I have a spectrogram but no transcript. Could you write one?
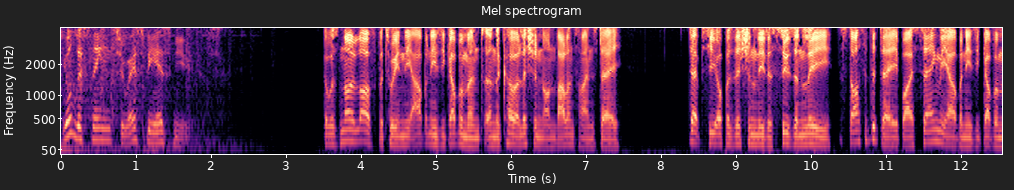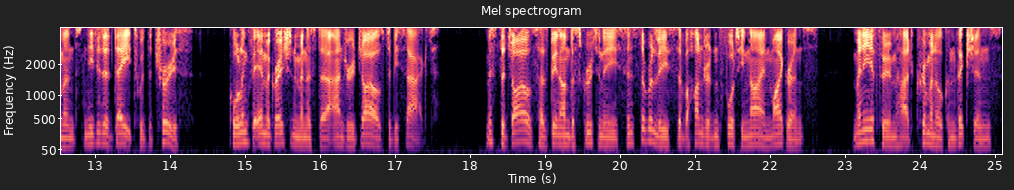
You're listening to SBS News. There was no love between the Albanese government and the coalition on Valentine's Day. Deputy Opposition Leader Susan Lee started the day by saying the Albanese government needed a date with the truth, calling for Immigration Minister Andrew Giles to be sacked. Mr. Giles has been under scrutiny since the release of 149 migrants, many of whom had criminal convictions,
